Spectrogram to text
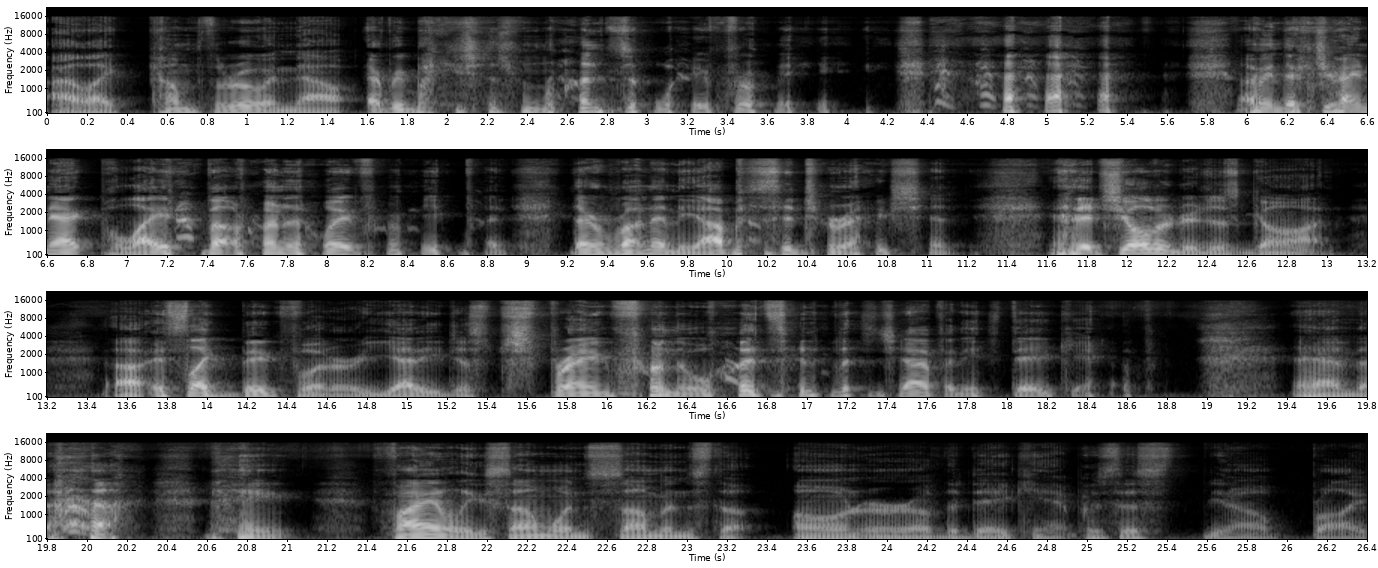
I like come through and now everybody just runs away from me. I mean, they're trying to act polite about running away from me, but they're running the opposite direction, and the children are just gone. Uh, it's like Bigfoot or Yeti just sprang from the woods into this Japanese day camp, and uh, they finally someone summons the owner of the day camp, was this, you know, probably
